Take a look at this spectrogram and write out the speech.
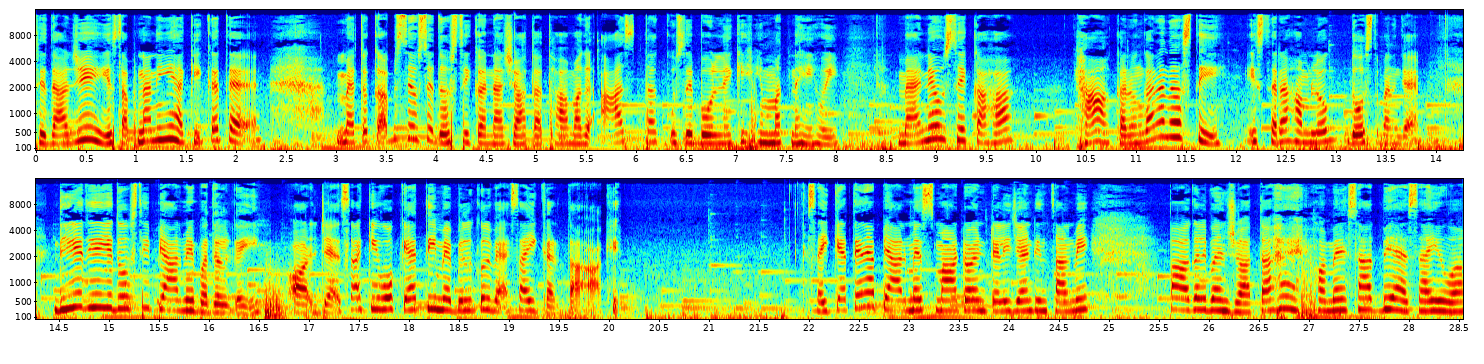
सिद्धार्थ जी ये सपना नहीं है हकीकत है। मैं तो कब से उसे दोस्ती करना चाहता था मगर आज तक उसे बोलने की हिम्मत नहीं हुई। मैंने उसे कहा हाँ करूँगा ना दोस्ती? इस तरह हम लोग दोस्त बन गए। धीरे धीरे ये दोस्ती प्यार में बदल गई और जैसा कि वो कहती, मैं बिल्कुल वैसा ही करता आखिर। सही कहते हैं ना, प्यार में स्मार्ट और इंटेलिजेंट इंसान भी पागल बन जाता है और मेरे साथ भी ऐसा ही हुआ।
